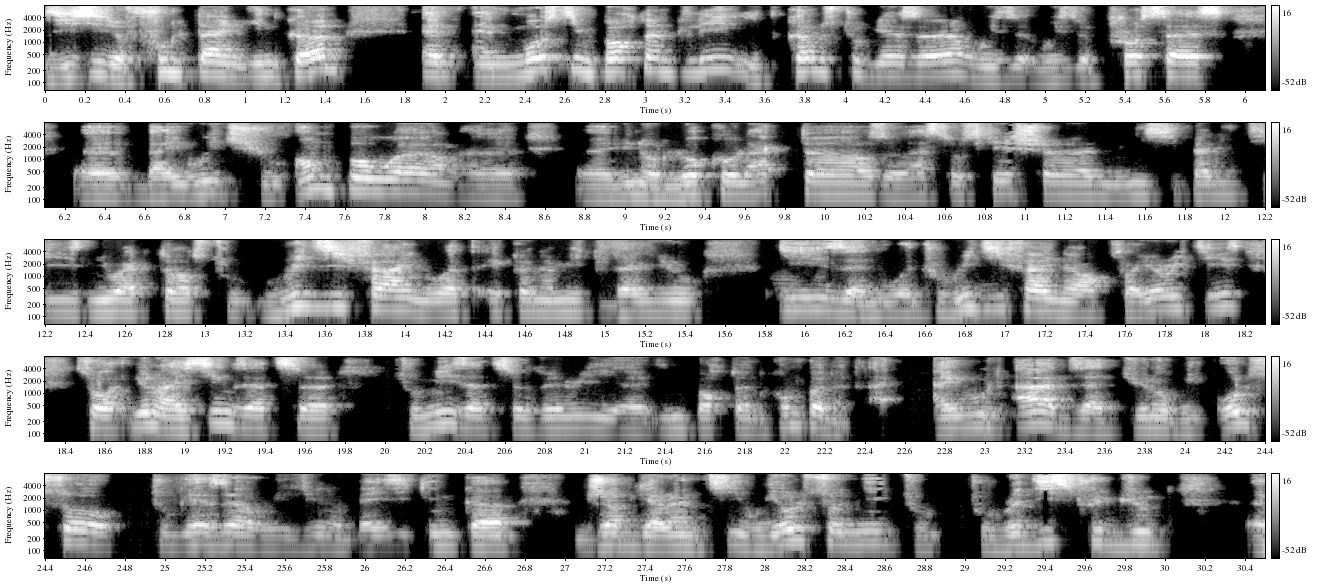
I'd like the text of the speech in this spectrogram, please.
This is a full-time income and, and most importantly it comes together with, with the process uh, by which you empower uh, uh, you know local actors association municipalities new actors to redefine what economic value is and what redefine our priorities. So you know i think that's uh, to me that's a very important component. I, I would add that you know we also together with you know basic income job guarantee we also need to to redistribute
